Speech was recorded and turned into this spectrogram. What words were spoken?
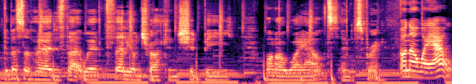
The best I've heard is that we're fairly on track and should be on our way out end of spring. On our way out.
